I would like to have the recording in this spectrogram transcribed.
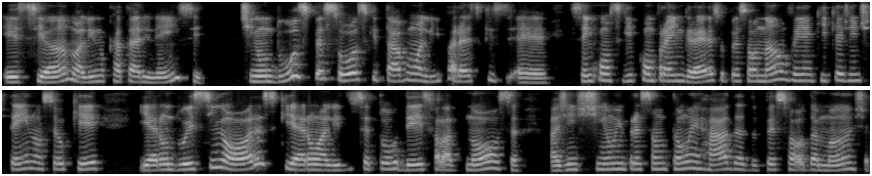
esse ano, ali no Catarinense, tinham duas pessoas que estavam ali, parece que é, sem conseguir comprar ingresso, o pessoal, não, vem aqui que a gente tem, não sei o quê, e eram duas senhoras que eram ali do setor deles, falaram, nossa, a gente tinha uma impressão tão errada do pessoal da Mancha,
